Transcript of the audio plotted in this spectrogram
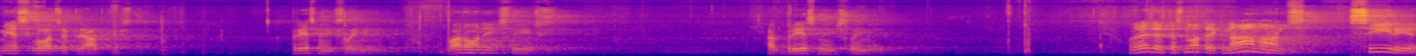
miesas locekļi atkrist. Briesmīga slimība. Varonīgs vīrs ar briesmīgu slimību. Un redziet, kas notiek Nāmāns Sīrija,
